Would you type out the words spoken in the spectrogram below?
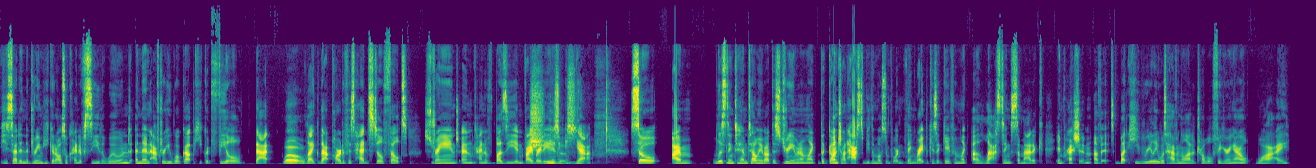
He said in the dream he could also kind of see the wound. And then after he woke up, he could feel that, Whoa. like that part of his head still felt strange and kind of buzzy and vibrating. Jesus. Yeah. So I'm listening to him tell me about this dream and I'm like the gunshot has to be the most important thing right? Because it gave him like a lasting somatic impression of it. But he really was having a lot of trouble figuring out why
